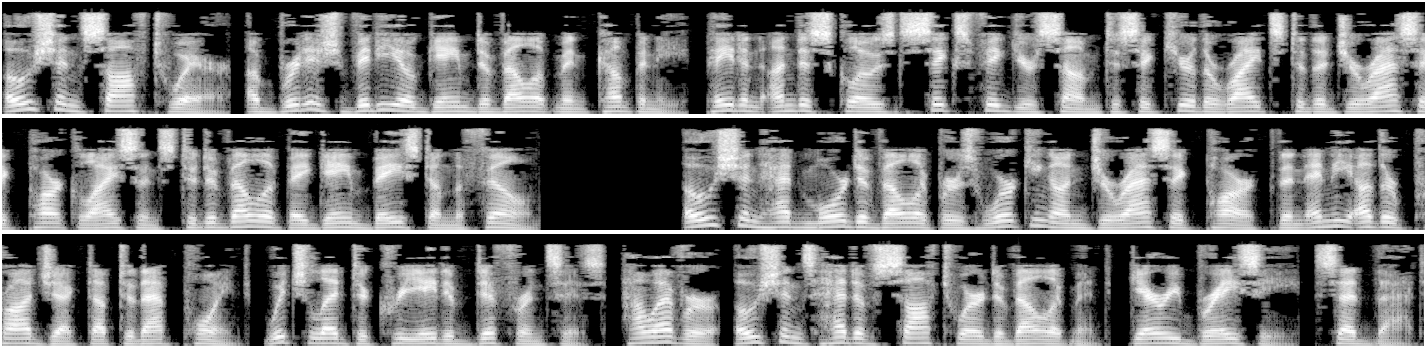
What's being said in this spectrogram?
Ocean Software, a British video game development company, paid an undisclosed six-figure sum to secure the rights to the Jurassic Park license to develop a game based on the film. Ocean had more developers working on Jurassic Park than any other project up to that point, which led to creative differences. However, Ocean's head of software development, Gary Bracey, said that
